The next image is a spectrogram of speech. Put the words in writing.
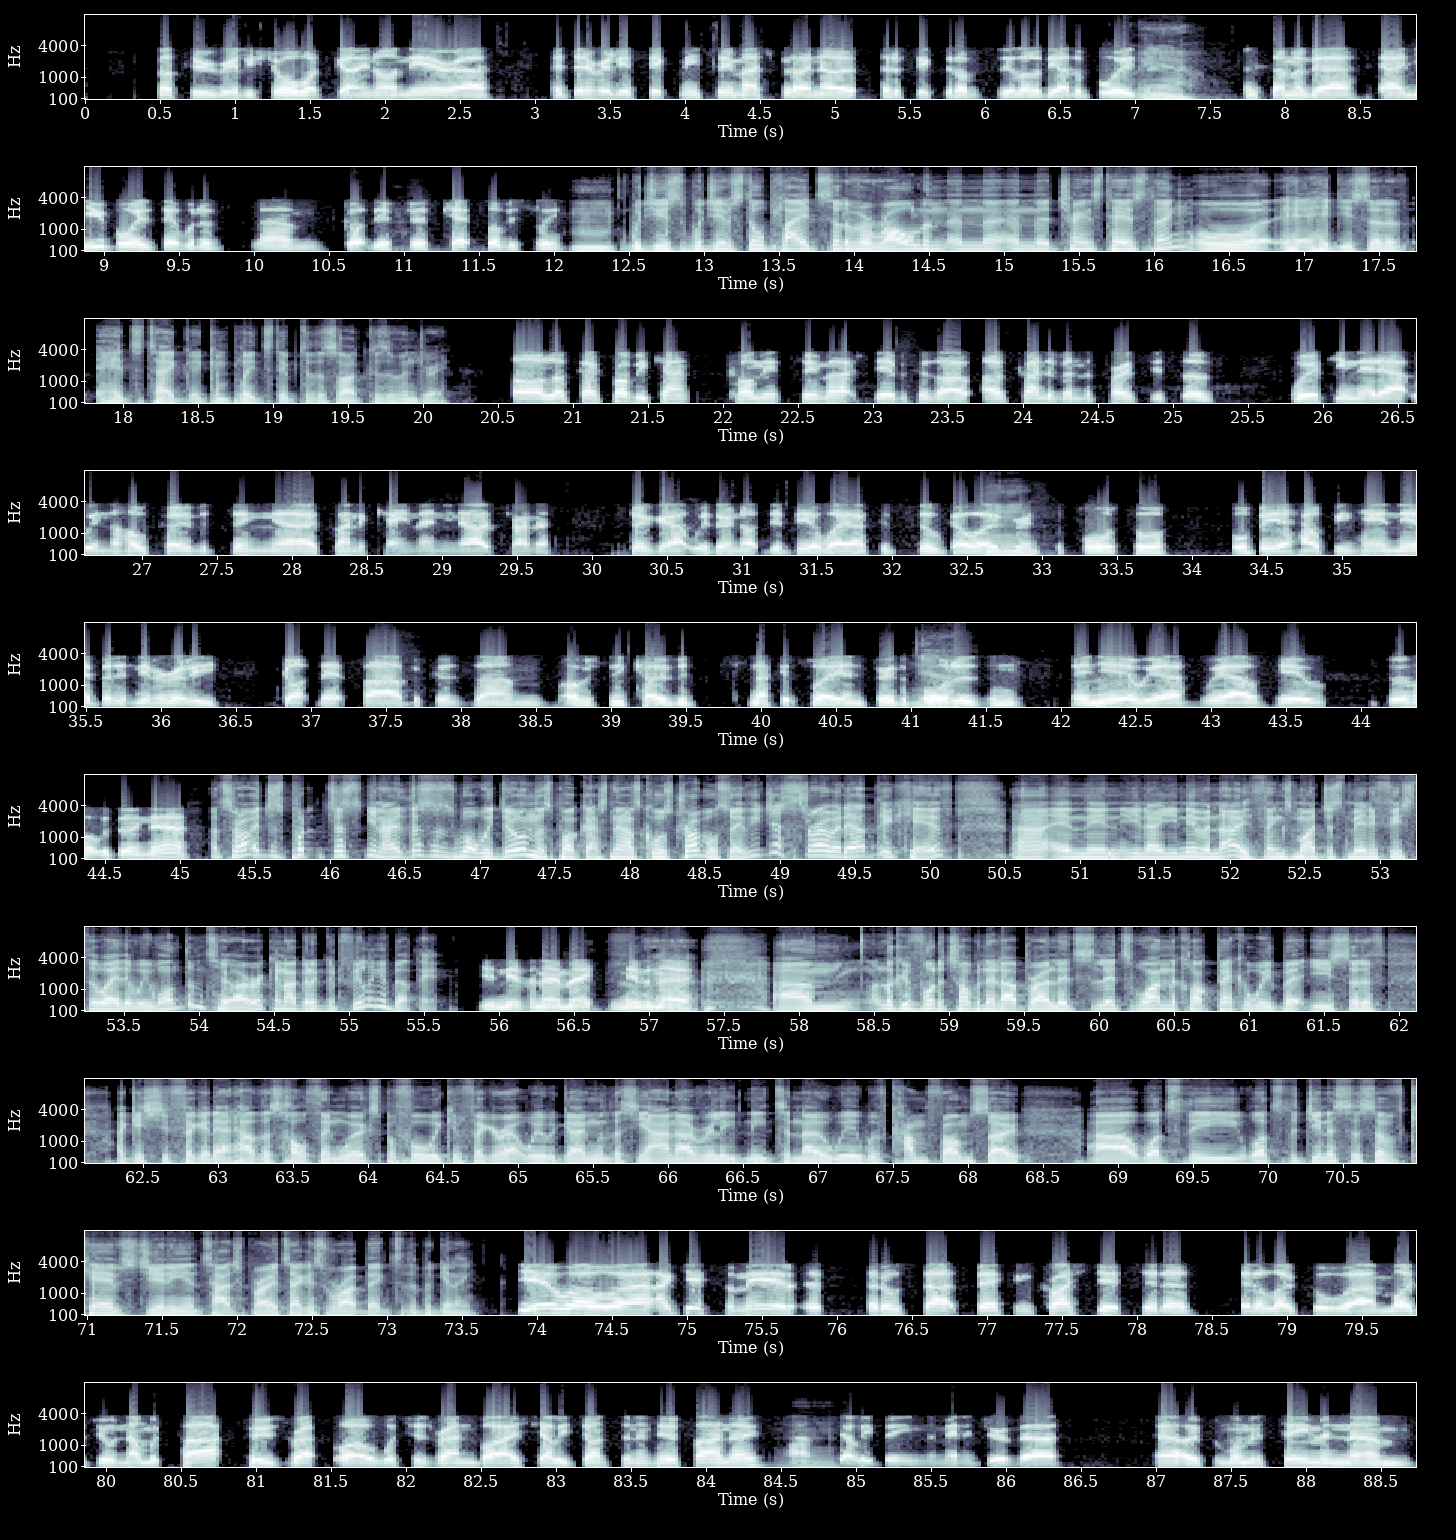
not too really sure what's going on there. Uh, it didn't really affect me too much, but I know it affected obviously a lot of the other boys and, Yeah. and some of our, our new boys that would have um, got their first caps, obviously. Mm. Would you would you have still played sort of a role in, in the in the Trans Tas thing, or had you sort of had to take a complete step to the side because of injury? Oh, look, I probably can't comment too much there because I, I was kind of in the process of working that out when the whole COVID thing uh, kind of came in. You know, I was trying to figure out whether or not there'd be a way I could still go over Mm. and support or, or be a helping hand there, but it never really got that far because um, obviously COVID snuck its way in through the Yeah. borders and, and yeah, we are we are here doing what we're doing now. That's right. Just put, just you know, this is what we do on this podcast now. It's caused trouble. So if you just throw it out there, Kev, uh, and then you know, you never know, things might just manifest the way that we want them to. I reckon I got a good feeling about that. You never know, mate. You never know. Um, looking forward to chopping it up, bro. Let's let's wind the clock back a wee bit. You sort of, I guess, you figured out how this whole thing works before we can figure out where we're going with this yarn. I really need to know where we've come from. So, uh, what's the what's the genesis of Cav's journey in touch, bro? Take us right back to the beginning. Yeah, well, uh, I guess for me, it, it, it all starts back in Christchurch at a at a local uh, module, Nunweek Park, who's ru- well, which is run by Shelly Johnson and her whānau. Um, Mm. Shelley being the manager of our, our Open Women's team, and um,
